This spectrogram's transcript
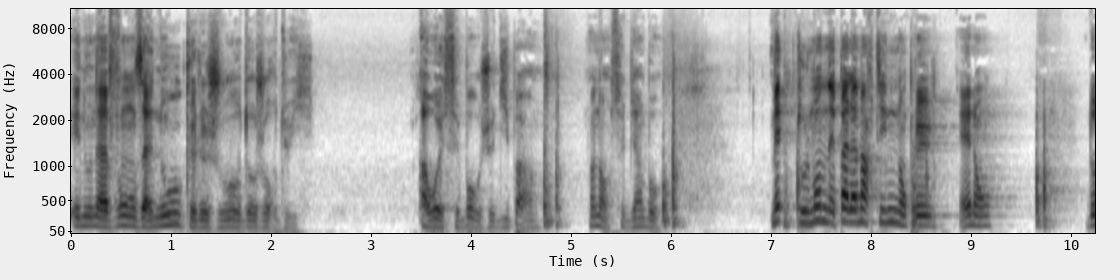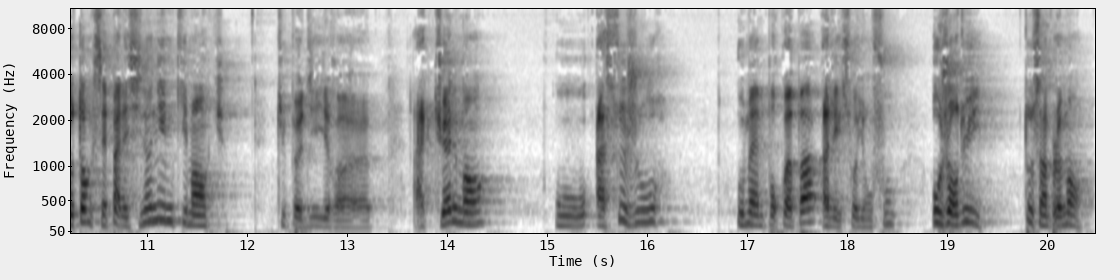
et nous n'avons à nous que le jour d'aujourd'hui. Ah ouais, c'est beau, je dis pas. Hein. Non, non, c'est bien beau. Mais tout le monde n'est pas Lamartine non plus. Eh non. D'autant que c'est pas les synonymes qui manquent. Tu peux dire euh, actuellement, ou à ce jour, ou même, pourquoi pas, allez, soyons fous, aujourd'hui, tout simplement.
